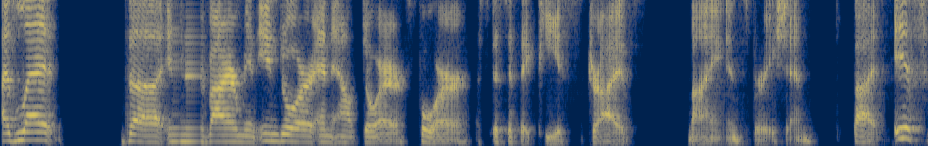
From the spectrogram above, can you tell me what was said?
I'd let the environment, indoor and outdoor, for a specific piece drive my inspiration. But if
